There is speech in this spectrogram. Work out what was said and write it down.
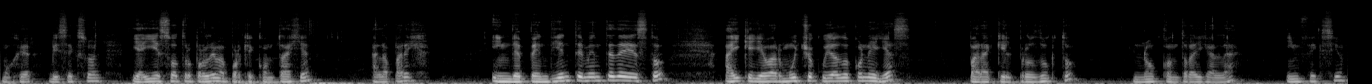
mujer bisexual. Y ahí es otro problema porque contagian a la pareja. Independientemente de esto, hay que llevar mucho cuidado con ellas para que el producto no contraiga la infección,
